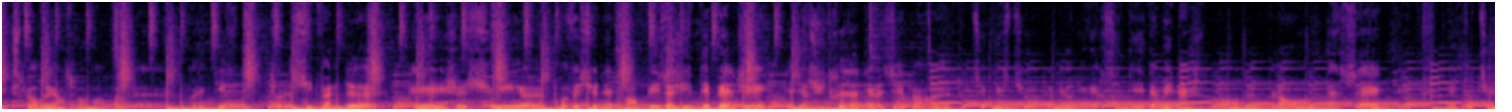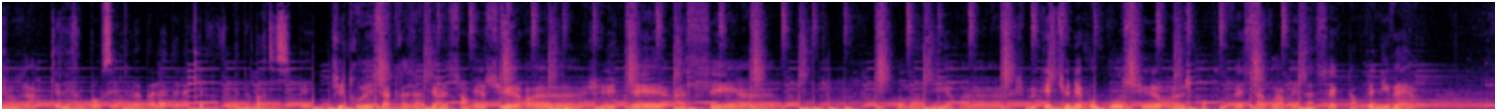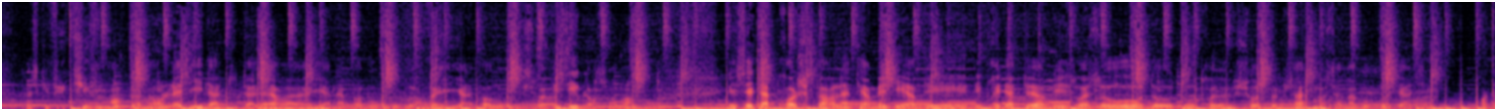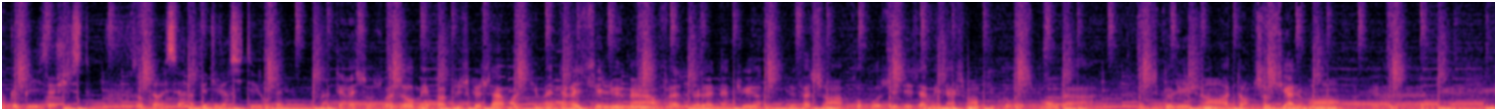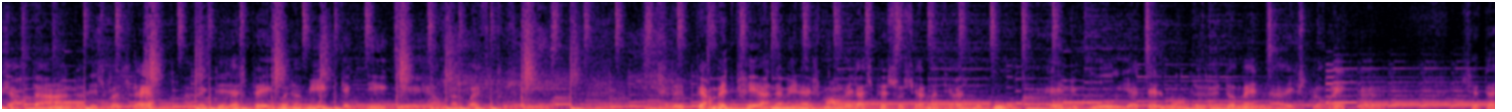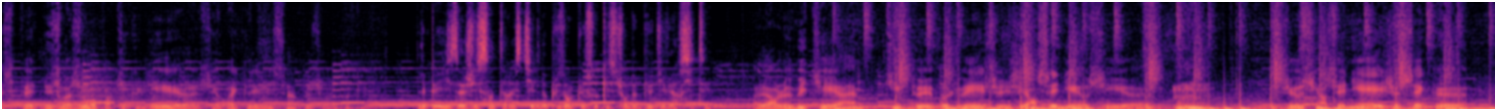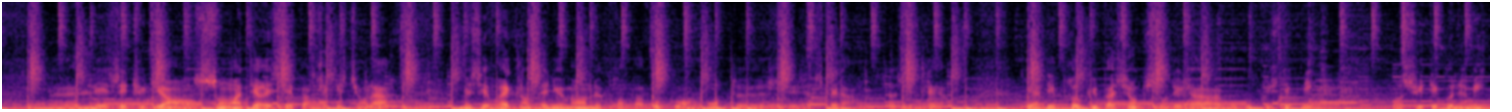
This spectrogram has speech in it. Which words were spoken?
exploré en ce moment collectif sur le site 22 et je suis euh, professionnellement paysagiste DPLG, c'est-à-dire je suis très intéressé par euh, toutes ces questions de biodiversité, d'aménagement, de plantes, d'insectes et, toutes ces choses-là. Qu'avez-vous pensé de la balade à laquelle vous venez de participer? J'ai trouvé ça très intéressant, bien sûr. Euh, J'étais assez comment dire, je me questionnais beaucoup sur ce qu'on pouvait savoir des insectes en plein hiver. Parce qu'effectivement, comme on l'a dit là tout à l'heure, il n'y en a pas beaucoup, il y en a pas beaucoup qui soient visibles en ce moment. Et cette approche par l'intermédiaire des, prédateurs, des oiseaux, d'autres choses comme ça, moi ça m'a beaucoup intéressé. En tant que paysagiste, vous vous intéressez à la biodiversité urbaine? Je m'intéresse aux oiseaux, mais pas plus que ça. Moi, ce qui m'intéresse, c'est l'humain en face de la nature, de façon à proposer des aménagements qui correspondent à ce que les gens attendent socialement de l'espace vert, avec des aspects économiques, techniques et enfin bref, tout ce qui permet de créer un aménagement, mais l'aspect social m'intéresse beaucoup. Et du coup, il y a tellement de domaines à explorer que cet aspect des oiseaux en particulier, euh, c'est vrai que les laisser un peu sur le côté. Les paysagistes s'intéressent-ils de plus en plus aux questions de biodiversité? Alors le métier a un petit peu évolué. J'ai enseigné aussi. Euh, j'ai aussi enseigné et je sais que les étudiants sont intéressés par ces questions-là, mais c'est vrai que l'enseignement ne prend pas beaucoup en compte ces aspects-là, ça c'est clair. Il y a des préoccupations qui sont déjà beaucoup plus techniques, ensuite économique,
